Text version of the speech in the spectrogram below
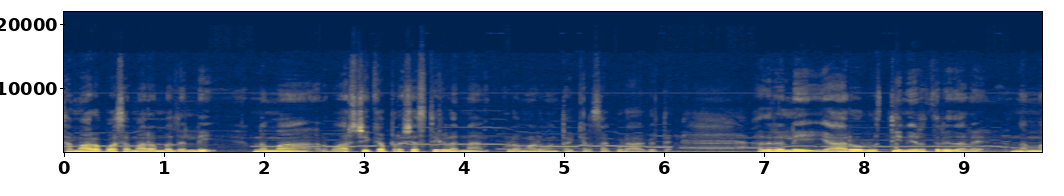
ಸಮಾರೋಪ ಸಮಾರಂಭದಲ್ಲಿ ನಮ್ಮ ವಾರ್ಷಿಕ ಪ್ರಶಸ್ತಿಗಳನ್ನು ಕೂಡ ಮಾಡುವಂಥ ಕೆಲಸ ಕೂಡ ಆಗುತ್ತೆ. ಅದರಲ್ಲಿ ಯಾರು ವೃತ್ತಿ ನಿರತರಿದ್ದಾರೆ, ನಮ್ಮ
